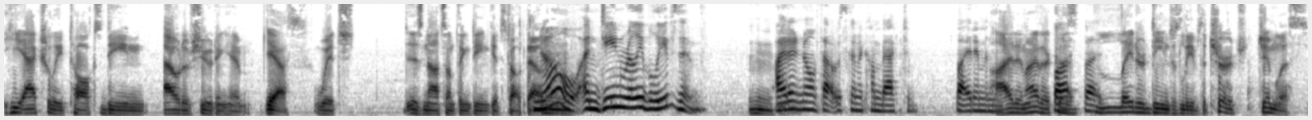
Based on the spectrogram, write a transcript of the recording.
he actually talks Dean out of shooting him, Yes. which is not something Dean gets talked out No, of. and Dean really believes him. Mm-hmm. I didn't know if that was going to come back to bite him in the I didn't either because but later Dean just leaves the church gymless.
